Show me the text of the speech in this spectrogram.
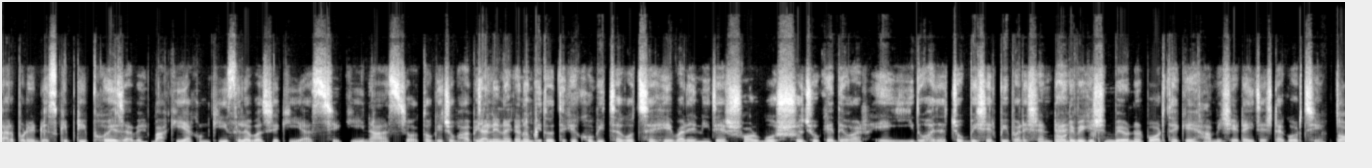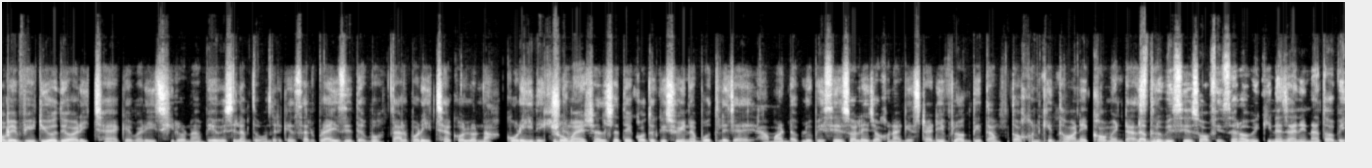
তারপরে ডেসক্রিপটিভ হয়ে যাবে। বাকি এখন কি সিলেবাসে কি আসছে কি না আসছে অত কিছু ভাবি জানি না কেন ভিতর থেকে খুব ইচ্ছা করছে এবারে নিজের সর্বস্ব ঝুঁকে দেওয়ার এই দু হাজার চব্বিশের প্রিপারেশন নোটিফিকেশন বেরোনোর পর থেকে আমি সেটাই চেষ্টা করছি। তবে ভিডিও দেওয়ার ইচ্ছা একেবারেই ছিল না। ভেবেছিলাম তোমাদেরকে সারপ্রাইজই দেবো। তারপরে ইচ্ছা করল না করেই দেখি সময়ের সাথে সাথে কত কিছুই না বদলে যায়। আমার ডাব্লিউবিসিএস হলে যখন আগে স্টাডি ব্লগ দিতাম তখন কিন্তু অনেক কমেন্ট আসতো। ডাব্লিউবিসিএস অফিসার হবে কিনা জানি না তবে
